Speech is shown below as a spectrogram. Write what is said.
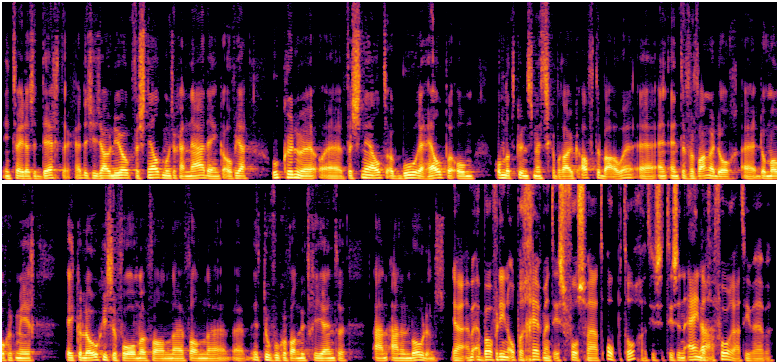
in 2030. Hè. Dus je zou nu ook versneld moeten gaan nadenken over ja, hoe kunnen we versneld ook boeren helpen om, om dat kunstmestgebruik af te bouwen uh, en, en te vervangen door, uh, door mogelijk meer ecologische vormen van, van het toevoegen van nutriënten aan, aan hun bodems. Ja, en, en, bovendien op een gegeven moment is fosfaat op, toch? Het is, het is een eindige ja. voorraad die we hebben.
